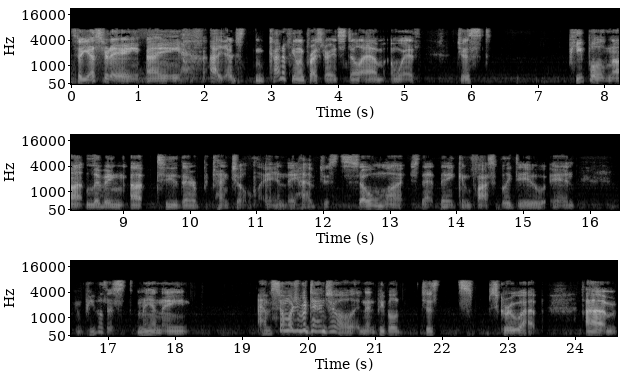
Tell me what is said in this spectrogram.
So yesterday, I I I just am kind of feeling frustrated, still am, with just people not living up to their potential, and they have just so much that they can possibly do, and people just, man, they have so much potential, and then people just s- screw up. Um,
